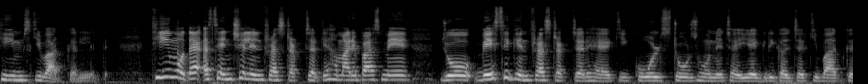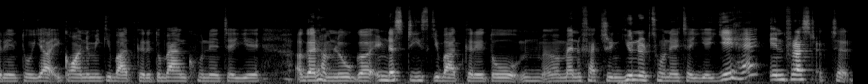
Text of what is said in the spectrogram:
थीम्स की बात कर लेते हैं। थीम होता है असेंशियल इंफ्रास्ट्रक्चर के। हमारे पास में जो बेसिक इंफ्रास्ट्रक्चर है कि कोल्ड स्टोर्स होने चाहिए, एग्रीकल्चर की बात करें तो या इकोनॉमी की बात करें तो बैंक होने चाहिए। अगर हम लोग इंडस्ट्रीज़ की बात करें तो मैन्युफैक्चरिंग यूनिट्स होने चाहिए। ये है इंफ्रास्ट्रक्चर।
